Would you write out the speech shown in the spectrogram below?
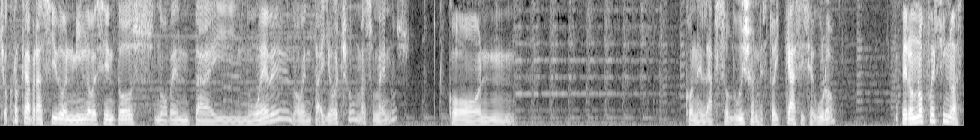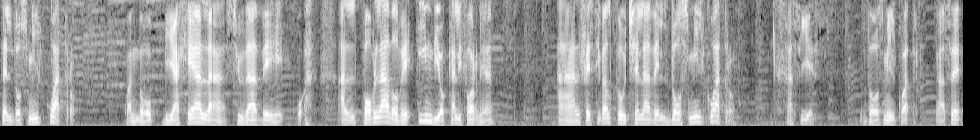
yo creo que habrá sido en 1999, 98 más o menos, con, con el Absolution, estoy casi seguro, pero no fue sino hasta el 2004, cuando viajé a la ciudad de, al poblado de Indio, California, al Festival Coachella del 2004. Así es, 2004. Hace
